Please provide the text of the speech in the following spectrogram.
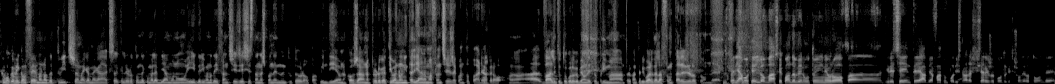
Comunque mi confermano da Twitch, Mega Mega Axel, che le rotonde come le abbiamo noi derivano dai francesi e si stanno espandendo in tutta Europa. Quindi è una cosa, una prerogativa non italiana ma francese a quanto pare, ah. però uh, vale tutto quello che abbiamo detto prima per quanto riguarda l'affrontare le rotonde. Ecco. Speriamo che Elon Musk quando è venuto in Europa di recente abbia fatto un po' di strada, si sia reso conto che ci sono le rotonde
